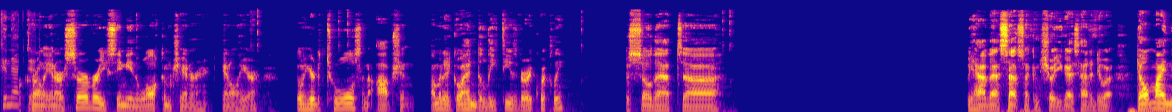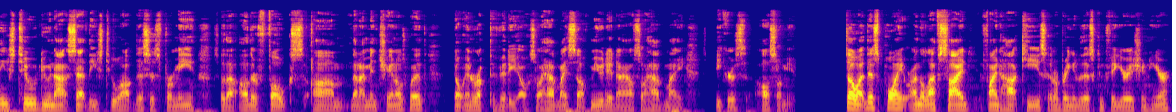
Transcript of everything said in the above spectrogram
Connected. We're currently in our server. You see me in the welcome channel here go here to tools and options. I'm going to go ahead and delete these very quickly just so that uh, we have that set so I can show you guys how to do it. Don't mind these two. Do not set these two up. This is for me so that other folks um, that I'm in channels with don't interrupt the video. So I have myself muted and I also have my speakers also muted. So at this point on the left side, find hotkeys. It'll bring you to this configuration here.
